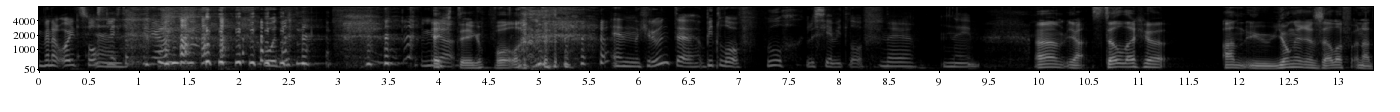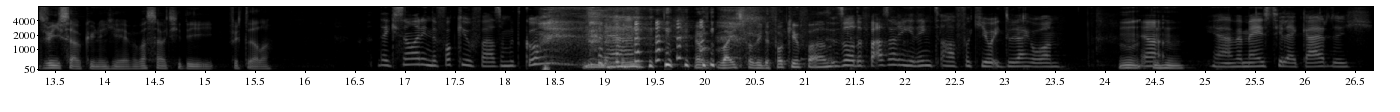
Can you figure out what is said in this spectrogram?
Ik ben er ooit zo Eh. slecht op gegaan. Oeh, de- Nee. Echt tegen Polen. en groente. Witloof. Oeh, lust geen witloof. Nee. Nee. Ehm, ja, stel dat je aan je jongere zelf een advies zou kunnen geven. Wat zou je die vertellen? Dat ik sneller in de fuck you-fase moet komen. Ja. Ja, Wat is voor u de fuck you fase? Zo de fase waarin je denkt, ah, fuck you, ik doe dat gewoon. Hm, Ja. mhm. ja, bij mij is het gelijkaardig.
